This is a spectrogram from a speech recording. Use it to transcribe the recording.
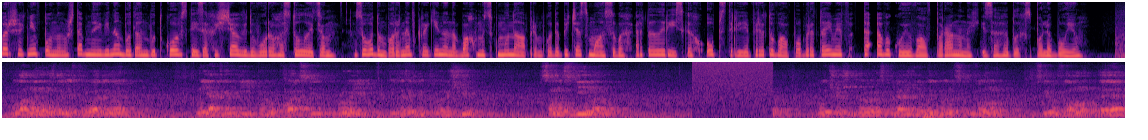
Перших днів повномасштабної війни Богдан Будковський захищав від ворога столицю. Згодом боронив країну на Бахмутському напрямку, де під час масових артилерійських обстрілів врятував побратимів та евакуював поранених і загиблих з поля бою. була неможливість проведення ніяких дій по евакуації зброї і загиблих товаришів самостійно, отримавши бойове розпорядження, виділилися в зону, сіру зону, де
